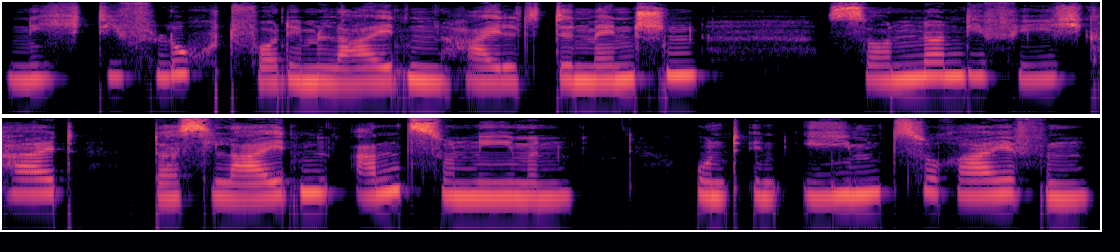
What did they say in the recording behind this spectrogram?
nicht die Flucht vor dem Leiden heilt den Menschen, sondern die Fähigkeit, das Leiden anzunehmen und in ihm zu reifen,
